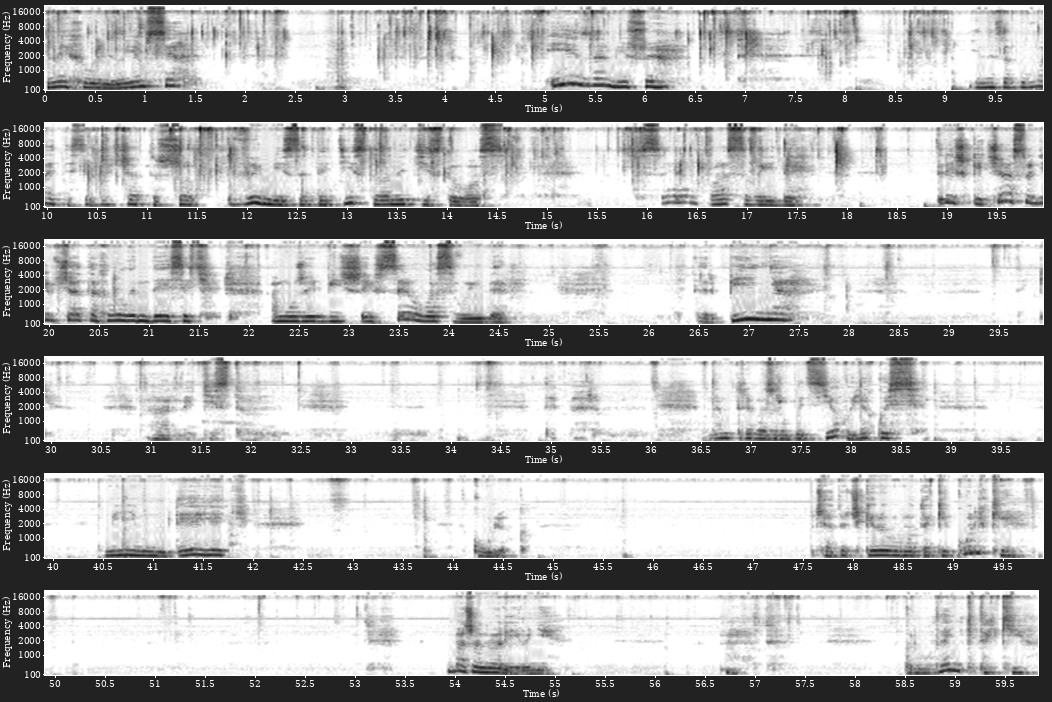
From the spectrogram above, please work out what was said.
Не хвилюємося. І замішуємо. І не забувайтеся, дівчата, що ви місите тісто, а не тісто у вас. Все у вас вийде. Трішки часу, дівчата, хвилин 10, а може і більше, і все у вас вийде. Терпіння. Таке гарне тісто. Тепер нам треба зробити з його якось мінімум 9 кульок. Чаточки робимо такі кульки. Бажано рівні. От. Кругленькі такі.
